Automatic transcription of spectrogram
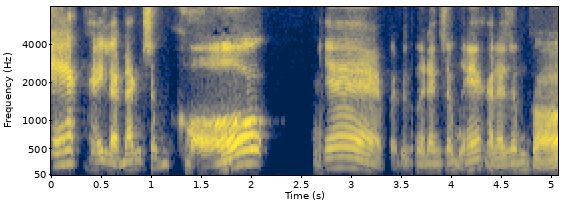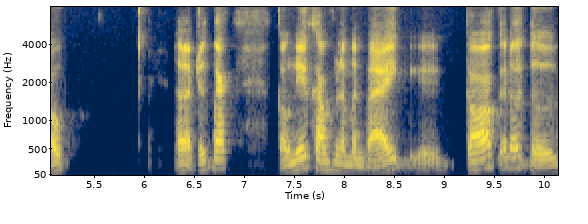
ác hay là đang sống khổ? Nha phải có người đang sống ác hay là sống khổ? Đó là trước mắt còn nếu không là mình phải ừ, có cái đối tượng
